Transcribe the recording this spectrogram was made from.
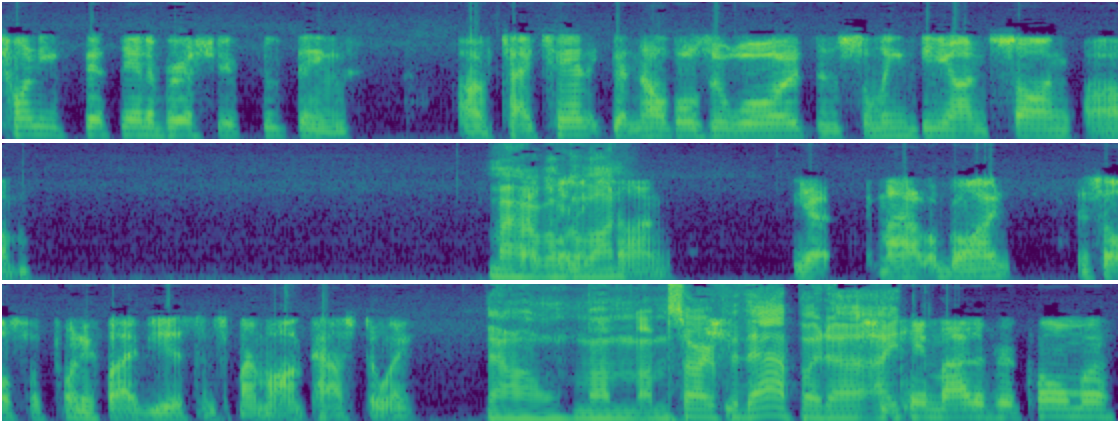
25th anniversary of two things: of Titanic getting all those awards and Celine Dion's song. Um, My heart will go on. Song. Yeah, my heart will go on. It's also 25 years since my mom passed away. No, I'm, I'm sorry for that, but uh, She I came out of her coma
